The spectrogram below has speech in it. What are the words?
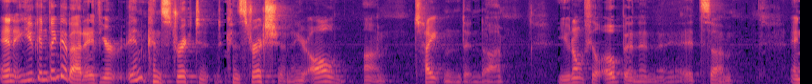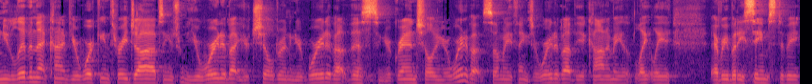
And you can think about it, if you're in constriction, constriction and you're all um, tightened and uh, you don't feel open and it's, um, and you live in that kind of, you're working three jobs and you're, you're worried about your children and you're worried about this and your grandchildren, you're worried about so many things. You're worried about the economy lately, everybody seems to be.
